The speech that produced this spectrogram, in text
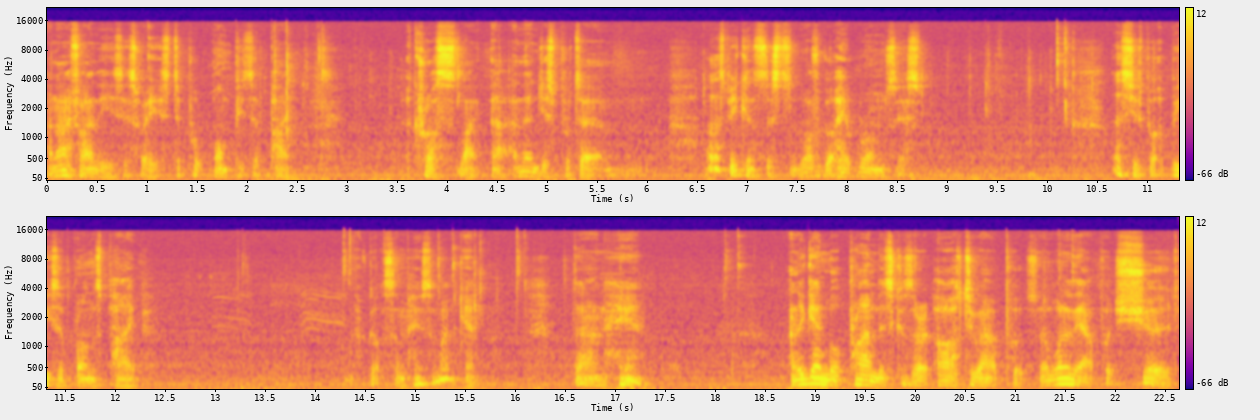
And I find the easiest way is to put one piece of pipe across like that and then just put a let's be consistent. Have got here bronze yes. Let's just put a piece of bronze pipe. I've got some here somewhere yeah. Down here and again we'll prime this because there are two outputs. Now one of the outputs should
